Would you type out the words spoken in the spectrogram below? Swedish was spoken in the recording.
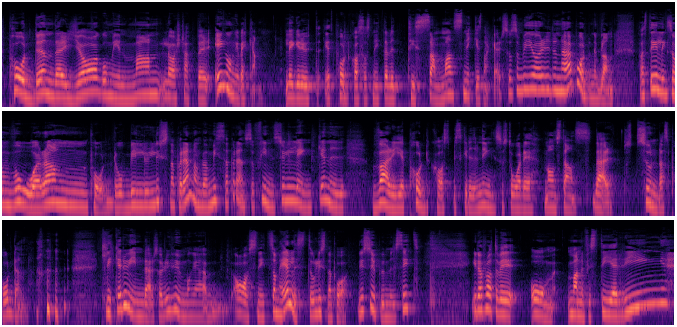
podden där jag och min man Lars Tapper en gång i veckan lägger ut ett podcastavsnitt där vi tillsammans snickesnackar. Så som vi gör i den här podden ibland. Fast det är liksom våran podd och vill du lyssna på den, om du har missat på den, så finns ju länken i varje podcastbeskrivning så står det någonstans där, Söndagspodden. Klickar du in där så har du hur många avsnitt som helst att lyssna på. Det är supermysigt. Idag pratar vi om manifestering.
